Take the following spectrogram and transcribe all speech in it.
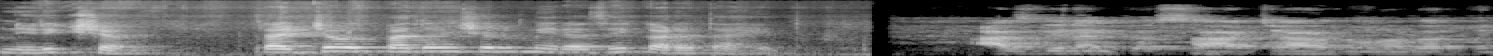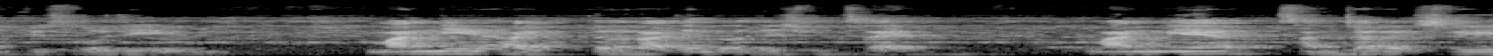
निरीक्षक राज्य उत्पादन शुल्क मिरज हे करत आहेत. आज दिनांक सहा चार दोन हजार पंचवीस रोजी माननीय आयुक्त राजेंद्र देशमुख साहेब माननीय संचालक श्री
